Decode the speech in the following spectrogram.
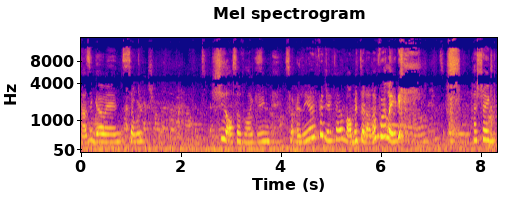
How's it going? So we're She's also vlogging. So earlier I projectile vomited on a poor lady. hashtag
